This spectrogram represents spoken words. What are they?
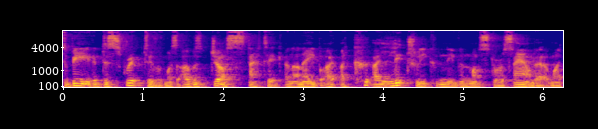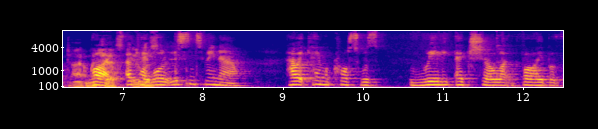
to be descriptive of myself. I was just static and unable. I, I could. I literally couldn't even muster a sound out of my out of my right. chest. It Okay. was- Well, listen to me now. How it came across was really eggshell-like vibe of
